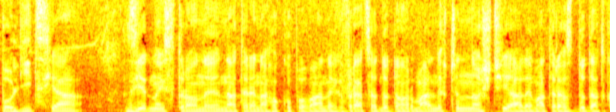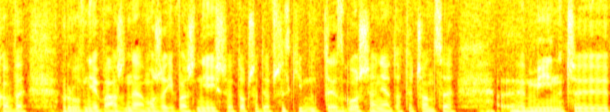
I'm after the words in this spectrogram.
policja z jednej strony na terenach okupowanych wraca do normalnych czynności, ale ma teraz dodatkowe, równie ważne, a może i ważniejsze, to przede wszystkim te zgłoszenia dotyczące e, min czy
